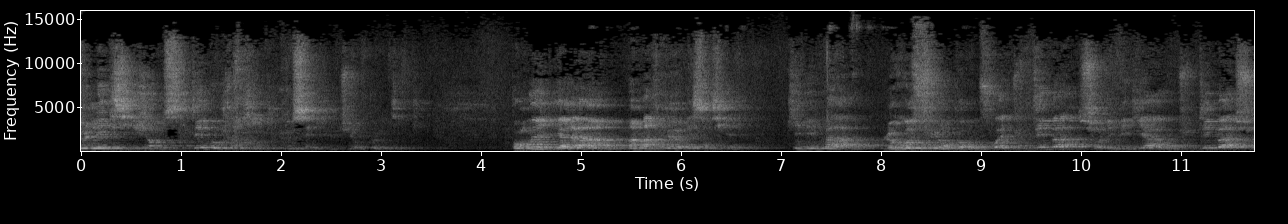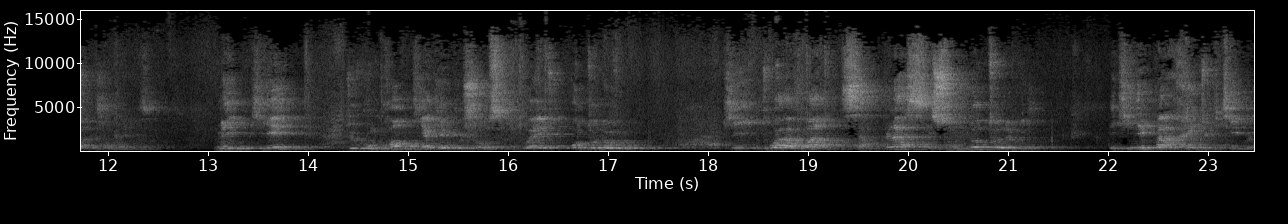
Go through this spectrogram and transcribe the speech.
de l'exigence démocratique de cette culture politique. Pour moi, il y a là un, marqueur essentiel, qui n'est pas le refus, encore une fois, du débat sur les médias ou du débat sur le journalisme, mais qui est de comprendre qu'il y a quelque chose qui doit être autonome, qui doit avoir sa place et son autonomie, et qui n'est pas réductible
